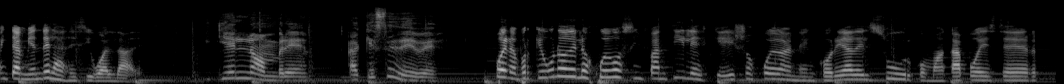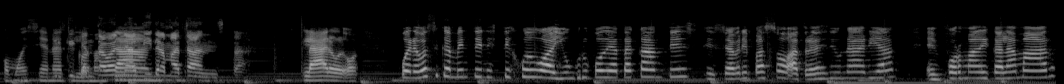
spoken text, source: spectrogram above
y también de las desigualdades. ¿Y el nombre? ¿A qué se debe? Bueno, porque uno de los juegos infantiles que ellos juegan en Corea del Sur, como acá puede ser, como decía Nati, que la matanza. la matanza. Claro. Bueno, básicamente en este juego hay un grupo de atacantes que se abre paso a través de un área en forma de calamar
